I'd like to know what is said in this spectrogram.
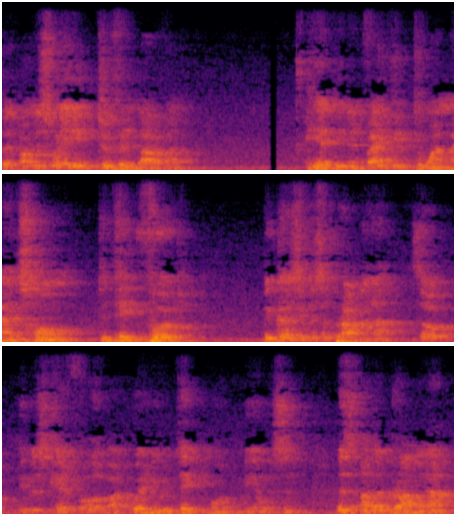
that on his way to Vrindavan, he had been invited to one man's home to take food because he was a Brahmana, so he was careful about where he would take more meals. And this other Brahmana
